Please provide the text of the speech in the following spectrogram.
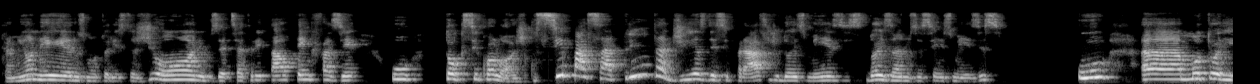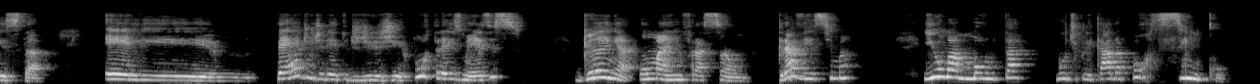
caminhoneiros, motoristas de ônibus, etc e tal, tem que fazer o toxicológico. Se passar 30 dias desse prazo de dois meses, dois anos e seis meses, o uh, motorista, ele perde o direito de dirigir por três meses, ganha uma infração gravíssima e uma multa multiplicada por cinco.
